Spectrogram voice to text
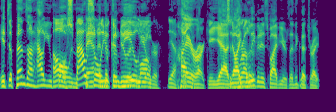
It depends on how you Oh, fall in the, fa- spousal, in the you can do it longer. Yeah, hierarchy. Yeah, It's his no, I believe it is five years. I think that's right.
